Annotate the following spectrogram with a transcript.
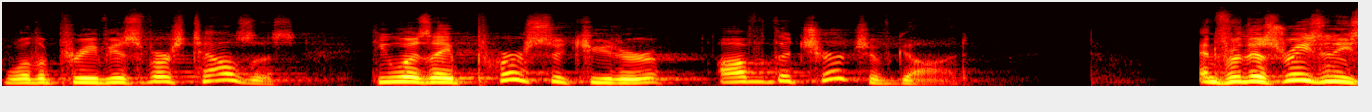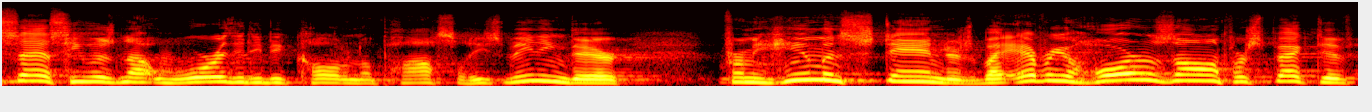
Well, the previous verse tells us he was a persecutor of the church of God. And for this reason, he says he was not worthy to be called an apostle. He's meaning there, from human standards, by every horizontal perspective,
